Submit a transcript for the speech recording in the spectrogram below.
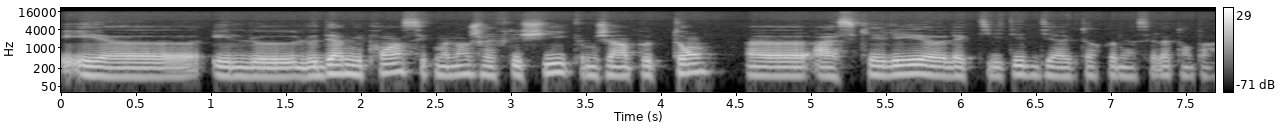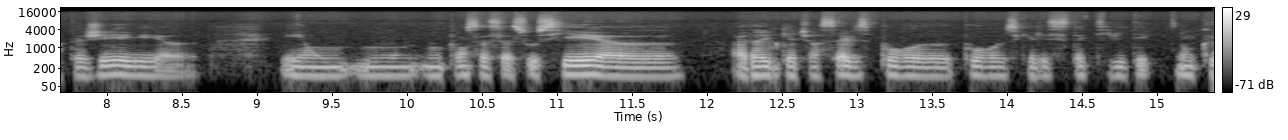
Et, euh, et le, le, dernier point, c'est que maintenant je réfléchis, comme j'ai un peu de temps, euh, à scaler euh, l'activité de directeur commercial à temps partagé et, euh, et on, on, on, pense à s'associer euh, à Dreamcatcher Sales pour, pour scaler cette activité. Donc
